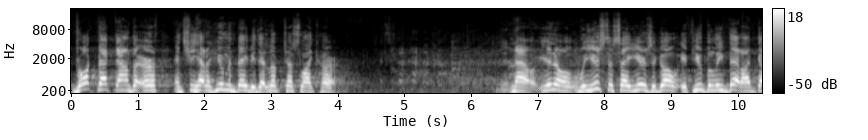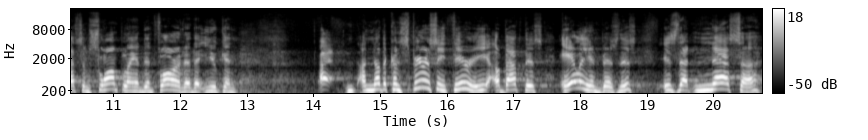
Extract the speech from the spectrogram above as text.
brought back down to earth, and she had a human baby that looked just like her. now, you know, we used to say years ago if you believe that, I've got some swampland in Florida that you can. Uh, another conspiracy theory about this alien business is that NASA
